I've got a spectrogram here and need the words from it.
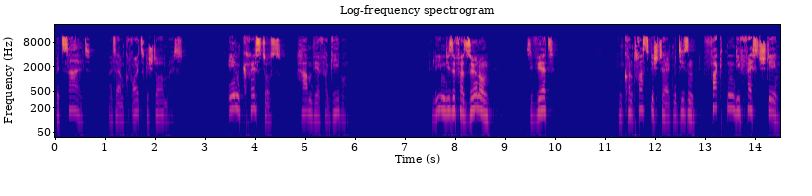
bezahlt, als er am Kreuz gestorben ist. In Christus haben wir Vergebung. Lieben, diese Versöhnung Sie wird in Kontrast gestellt mit diesen Fakten, die feststehen.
